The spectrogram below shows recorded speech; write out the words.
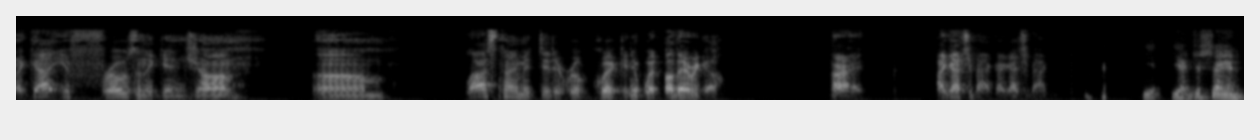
I got you frozen again, John. Um, last time it did it real quick and it went. Oh, there we go. All right. I got you back. I got you back. Yeah, yeah, just saying.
